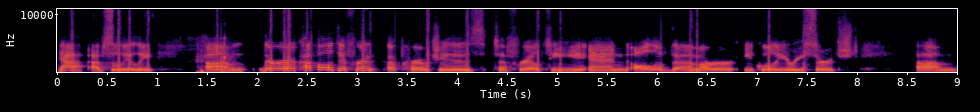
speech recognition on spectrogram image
Yeah, absolutely. Um, there are a couple different approaches to frailty, and all of them are equally researched. Um,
